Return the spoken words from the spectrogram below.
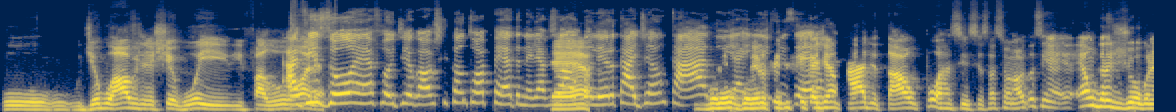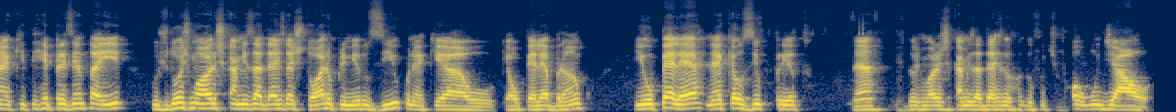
o, o Diego Alves né, chegou e, e falou. Avisou, olha, é, foi o Diego Alves que cantou a pedra, né? Ele avisou, é, ah, o goleiro tá adiantado. O goleiro, o goleiro sempre fizeram... fica adiantado e tal. Porra, assim, sensacional. Então, assim, é, é um grande jogo, né? Que representa aí os dois maiores camisa 10 da história, o primeiro Zico, né, que é o que é o Pelé branco, e o Pelé, né, que é o Zico preto, né? Os dois maiores de camisa 10 do, do futebol mundial.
